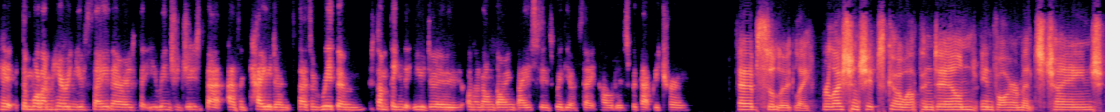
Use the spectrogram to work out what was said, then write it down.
tips. And what I'm hearing you say there is that you introduce that as a cadence, as a rhythm, something that you do on an ongoing basis with your stakeholders. Would that be true? Absolutely. Relationships go up and down, environments change,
